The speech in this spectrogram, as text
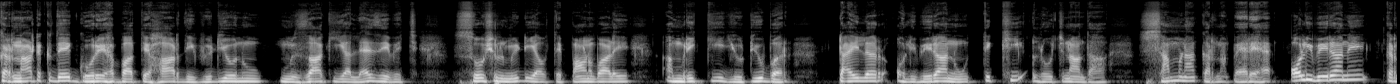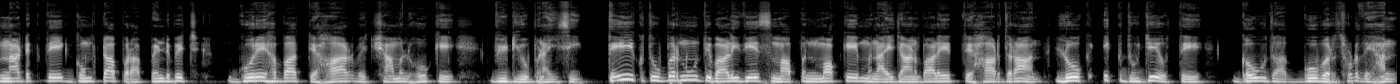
ਕਰਨਾਟਕ ਦੇ ਗੋਰੇ ਹੱਬਾ ਤਿਉਹਾਰ ਦੀ ਵੀਡੀਓ ਨੂੰ ਮਜ਼ਾਕੀਆ ਲਹਿਜੇ ਵਿੱਚ ਸੋਸ਼ਲ ਮੀਡੀਆ ਉੱਤੇ ਪਾਉਣ ਵਾਲੇ ਅਮਰੀਕੀ ਯੂਟਿਊਬਰ ਟਾਈਲਰ ਓਲੀਵੇਰਾ ਨੂੰ ਤਿੱਖੀ ਆਲੋਚਨਾ ਦਾ ਸਾਹਮਣਾ ਕਰਨਾ ਪੈ ਰਿਹਾ ਹੈ। ਓਲੀਵੇਰਾ ਨੇ ਕਰਨਾਟਕ ਦੇ ਗੁਮਟਾਪੁਰਾ ਪਿੰਡ ਵਿੱਚ ਗੋਰੇ ਹੱਬਾ ਤਿਉਹਾਰ ਵਿੱਚ ਸ਼ਾਮਲ ਹੋ ਕੇ ਵੀਡੀਓ ਬਣਾਈ ਸੀ। 23 ਅਕਤੂਬਰ ਨੂੰ ਦੀਵਾਲੀ ਦੇ ਸਮਾਪਨ ਮੌਕੇ ਮਨਾਏ ਜਾਣ ਵਾਲੇ ਤਿਉਹਾਰ ਦੌਰਾਨ ਲੋਕ ਇੱਕ ਦੂਜੇ ਉੱਤੇ ਗਊ ਦਾ ਗੋਬਰ ਸੁੱਟਦੇ ਹਨ।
